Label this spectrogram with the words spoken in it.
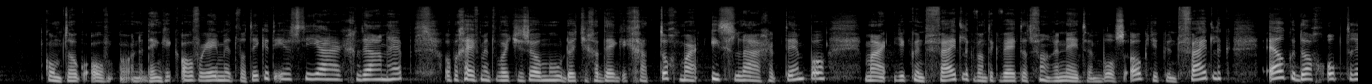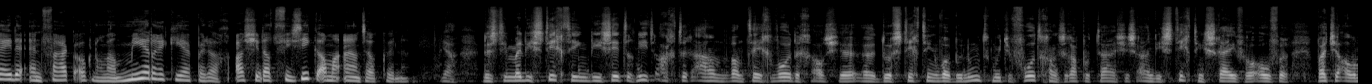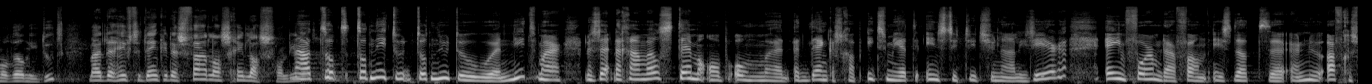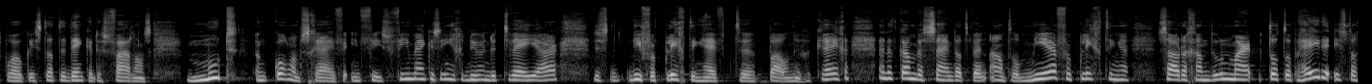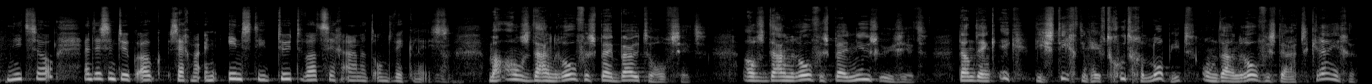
komt ook over, oh, denk ik overeen met wat ik het eerste jaar gedaan heb. Op een gegeven moment word je zo moe dat je gaat denken, ik ga toch maar iets lager tempo. Maar je kunt feitelijk, want ik weet dat van René ten Bos ook, je kunt feitelijk elke dag optreden en vaak ook nog wel meerdere keer per dag. Als je dat fysiek allemaal aan zou kunnen. Ja, dus die, maar die stichting die zit er niet achteraan. Want tegenwoordig, als je uh, door stichtingen wordt benoemd, moet je voortgangsrapportages aan die stichting schrijven over wat je allemaal wel niet doet. Maar daar heeft de Denken des Vaderlands geen last van. Die nou, tot, tot, niet toe, tot nu toe uh, niet. Maar er, zijn, er gaan wel stemmen op om uh, het denkerschap iets meer te institutionaliseren. Eén vorm daarvan is dat er nu afgesproken is dat de Denken des Vaderlands moet een column schrijven in Filosofie Magazine gedurende twee jaar. Dus die verplichting heeft heeft uh, Paul nu gekregen. En het kan best zijn dat we een aantal meer verplichtingen zouden gaan doen, maar tot op heden is dat niet zo. En het is natuurlijk ook zeg maar, een instituut wat zich aan het ontwikkelen is. Ja. Maar als Daan Rovers bij Buitenhof zit, als Daan Rovers bij Nieuwsuur zit, dan denk ik, die stichting heeft goed gelobbyd om Daan Rovers daar te krijgen.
